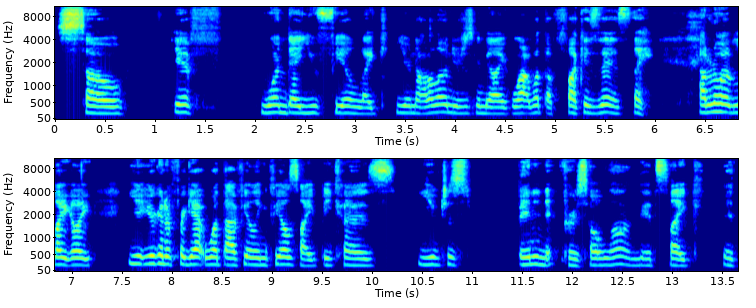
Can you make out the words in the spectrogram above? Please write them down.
So if one day you feel like you're not alone, you're just gonna be like, "What? What the fuck is this?" Like, I don't know. Like, like you- you're gonna forget what that feeling feels like because you've just been in it for so long. It's like it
